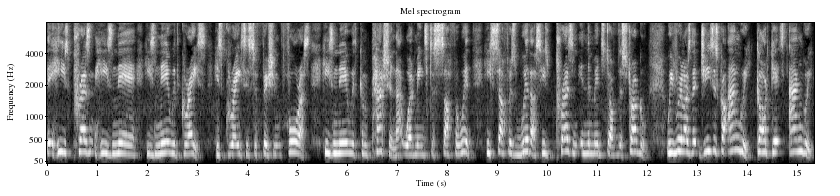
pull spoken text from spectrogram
that he's present, he's near, he's near with grace. His grace is sufficient for us. He's near with compassion. That word means to suffer with. He suffers with us us. He's present in the midst of the struggle. We've realized that Jesus got angry. God gets angry.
